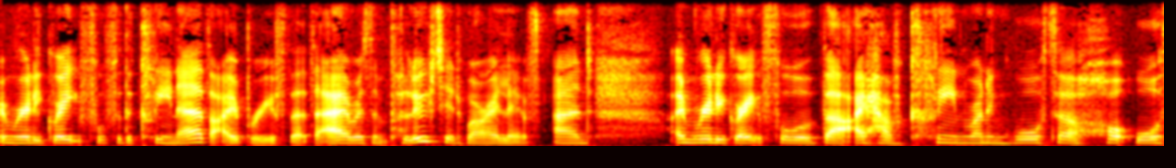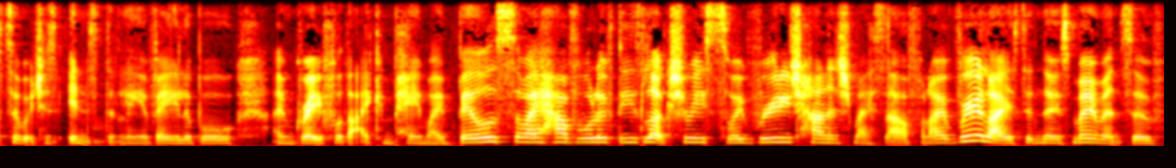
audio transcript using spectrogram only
I'm really grateful for the clean air that I breathe, that the air isn't polluted where I live. And I'm really grateful that I have clean running water, hot water, which is instantly available. I'm grateful that I can pay my bills, so I have all of these luxuries. So I really challenged myself, and I realized in those moments of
